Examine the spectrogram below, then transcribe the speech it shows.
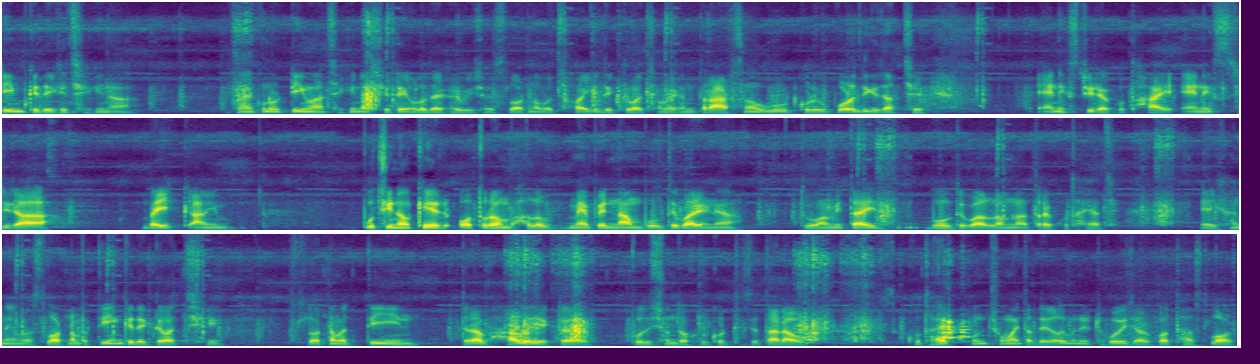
টিমকে দেখেছে কি না এখানে কোনো টিম আছে কি না সেটাই হলো দেখার বিষয়। স্লট নাম্বার ছয়কে দেখতে পাচ্ছি আমরা এখানে। তারা আর্সেনাল লুট করে উপরের দিকে যাচ্ছে। এনএক্সটিরা কোথায়? এনএক্সটিরা বাইক আমি পুচিনকের অতটা ভালো ম্যাপের নাম বলতে পারি না। তো আমি তাই বলতে পারলাম না তারা কোথায় আছে। এইখানে আমরা স্লট নাম্বার তিনকে দেখতে পাচ্ছি। স্লট নাম্বার তিন, তারা ভালোই একটা পজিশন দখল করতেছে। তারাও কোথায়, কোন সময় তাদের এলিমিনেট হয়ে যাওয়ার কথা স্লট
